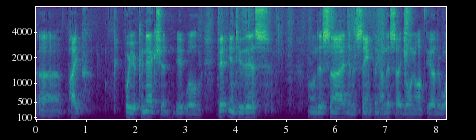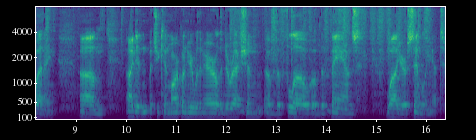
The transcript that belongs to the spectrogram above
uh, pipe for your connection. It will fit into this on this side and the same thing on this side going off the other way. Um, I didn't, but you can mark on here with an arrow the direction of the flow of the fans while you're assembling it.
